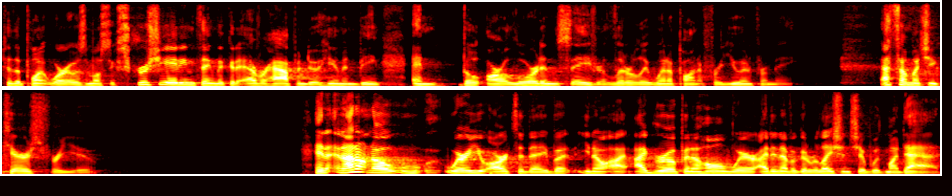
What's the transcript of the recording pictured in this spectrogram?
to the point where it was the most excruciating thing that could ever happen to a human being. And the, our Lord and Savior literally went upon it for you and for me. That's how much He cares for you. And, and I don't know where you are today, but you know, I, I grew up in a home where I didn't have a good relationship with my dad.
